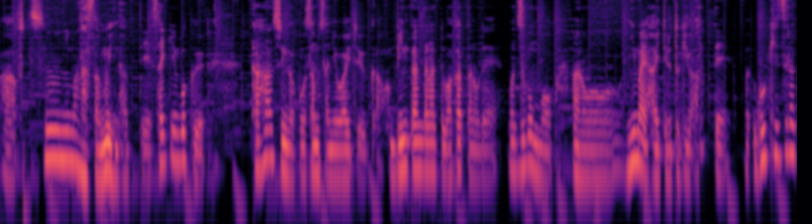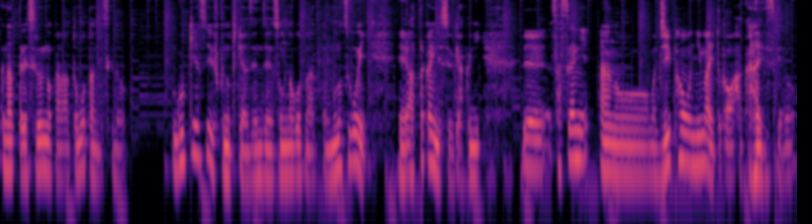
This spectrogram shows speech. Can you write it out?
あ普通にまだ寒いなって、最近僕、下半身がこう寒さに弱いというか、敏感だなって分かったので、まあ、ズボンも、あのー、2枚履いてる時があって、まあ、動きづらくなったりするのかなと思ったんですけど、動きやすい服の時は全然そんなことなくて、ものすごい、えー、あったかいんですよ、逆に。で、さすがに、あのー、まあ、ジーパンを2枚とかは履かないですけど、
